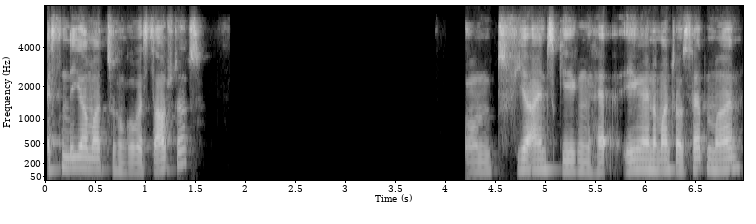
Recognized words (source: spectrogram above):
Essen-Ligamatch von Robert Darmstadt und 4-1 gegen irgendeine Mannschaft aus Heppenheim.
